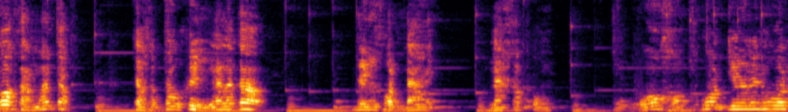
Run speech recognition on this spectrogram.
ก็สามารถจับจับศัตรูขึ้นแล้วก็ดึงขนได้นะครับผมโอ้ของโคตรเยอะเลยทุกคน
